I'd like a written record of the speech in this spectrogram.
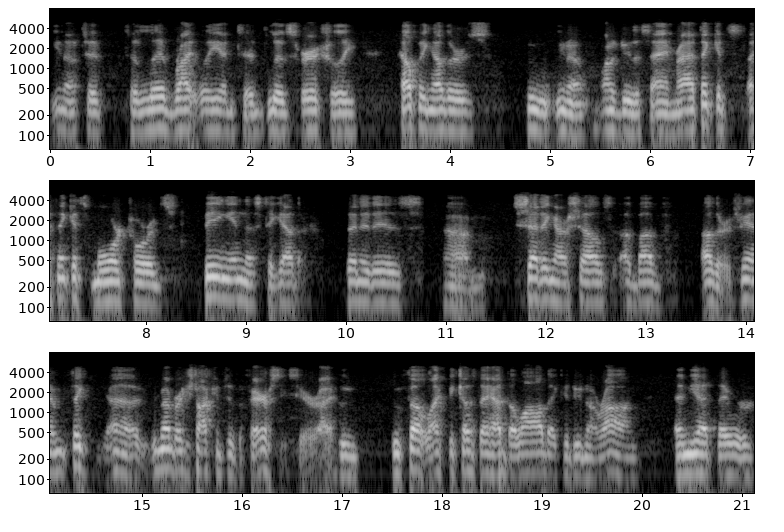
you know to to live rightly and to live spiritually, helping others who you know want to do the same. Right? I think it's I think it's more towards being in this together than it is um, setting ourselves above others. You know, think uh, remember he's talking to the Pharisees here, right? Who who felt like because they had the law they could do no wrong, and yet they were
